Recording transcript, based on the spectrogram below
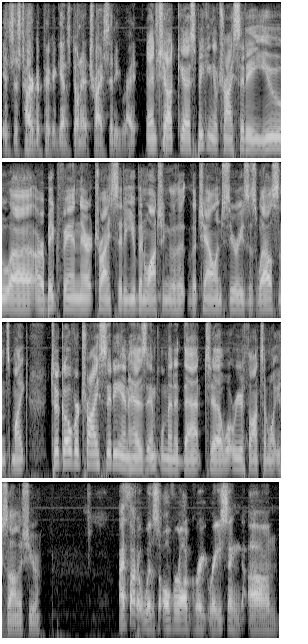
it's just hard to pick against Donut Tri City, right? And Chuck, uh, speaking of Tri City, you uh, are a big fan there at Tri City. You've been watching the the Challenge Series as well since Mike took over Tri City and has implemented that. Uh, what were your thoughts on what you saw this year? I thought it was overall great racing. Um,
